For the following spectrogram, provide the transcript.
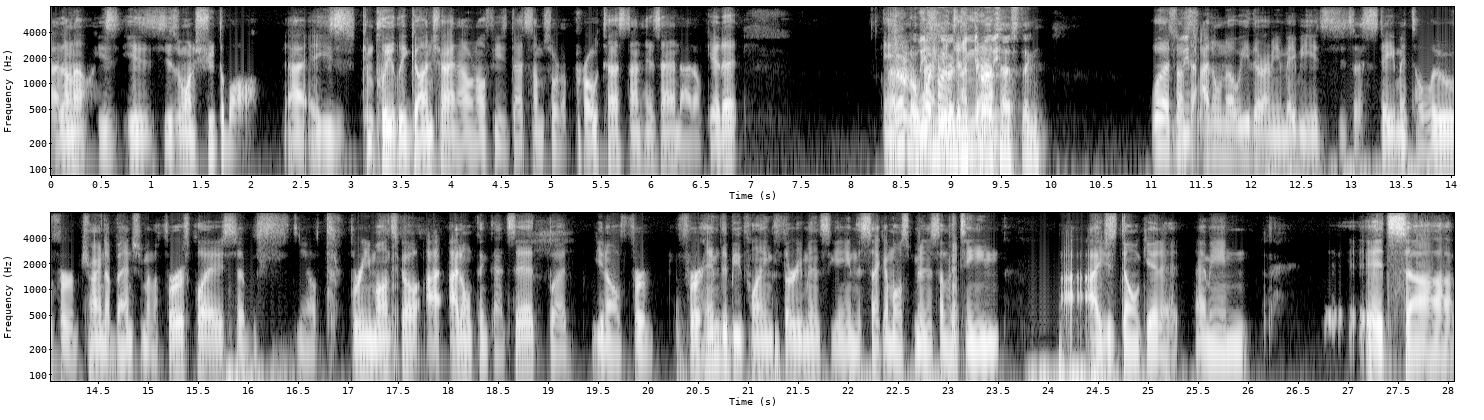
I don't know. He's he's he doesn't want to shoot the ball. Uh, he's completely gun shy, and I don't know if he's that's some sort of protest on his end. I don't get it. And I don't know what he would be protesting. Well, that's not. I don't know either. I mean, maybe it's, it's a statement to Lue for trying to bench him in the first place. Uh, you know, th- three months ago. I, I don't think that's it. But you know, for for him to be playing 30 minutes a game, the second most minutes on the team, I, I just don't get it. I mean, it's uh,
